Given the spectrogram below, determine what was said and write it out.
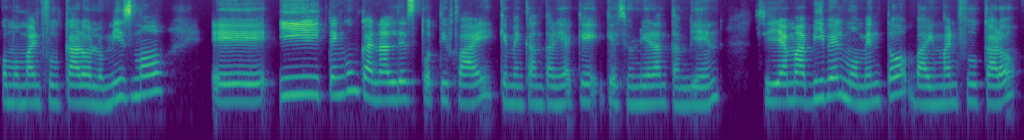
como Mindful Caro lo mismo. Eh, y tengo un canal de Spotify que me encantaría que, se unieran también. Se llama Vive el Momento by Mindful Caro.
